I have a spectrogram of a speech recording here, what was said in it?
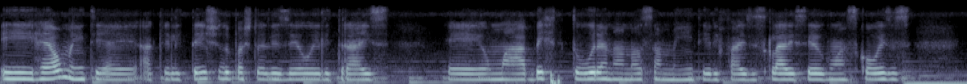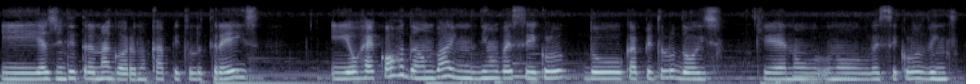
E realmente é aquele texto do pastor Eliseu, ele traz é, uma abertura na nossa mente, ele faz esclarecer algumas coisas. E a gente entrando agora no capítulo 3, e eu recordando ainda de um versículo do capítulo 2, que é no, no versículo 20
